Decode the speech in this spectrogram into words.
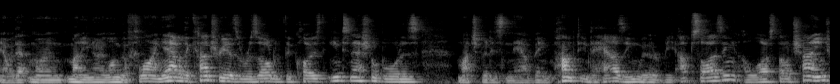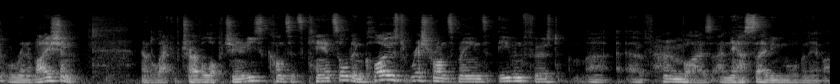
Now, with that money no longer flying out of the country as a result of the closed international borders, much of it is now being pumped into housing, whether it be upsizing, a lifestyle change, or renovation. Now, the lack of travel opportunities, concerts cancelled, and closed restaurants means even first uh, of home buyers are now saving more than ever.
